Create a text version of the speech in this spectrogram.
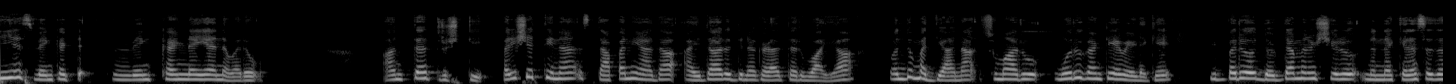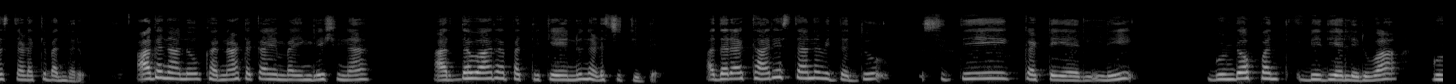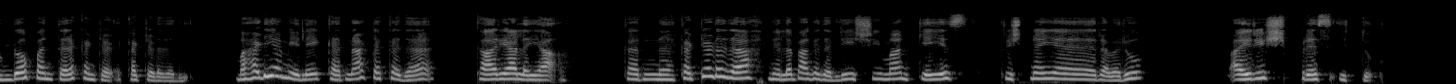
T S Venkata, ವೆಂಕಣ್ಣಯ್ಯನವರು. ಅಂತರ್ದೃಷ್ಟಿ. ಪರಿಷತ್ತಿನ ಸ್ಥಾಪನೆಯಾದ ಐದಾರು ದಿನಗಳ ತರುವಾಯ ಒಂದು ಮಧ್ಯಾಹ್ನ ಸುಮಾರು ಮೂರು ಗಂಟೆಯ ವೇಳೆಗೆ ಇಬ್ಬರು ದೊಡ್ಡ ಮನುಷ್ಯರು ನನ್ನ ಕೆಲಸದ ಸ್ಥಳಕ್ಕೆ ಬಂದರು. ಆಗ ನಾನು ಕರ್ನಾಟಕ ಎಂಬ ಇಂಗ್ಲಿಶಿನ ಅರ್ಧವಾರ ಪತ್ರಿಕೆಯನ್ನು ನಡೆಸುತ್ತಿದ್ದೆ. ಅದರ ಕಾರ್ಯಸ್ಥಾನವಿದ್ದದ್ದು ಸಿದ್ದಿಕಟ್ಟೆಯಲ್ಲಿ ಗುಂಡೋಪಂತ್ ಬೀದಿಯಲ್ಲಿರುವ ಗುಂಡೋಪಂತರ ಕಟ್ಟಡದಲ್ಲಿ. ಮಹಡಿಯ ಮೇಲೆ ಕರ್ನಾಟಕದ ಕಾರ್ಯಾಲಯ. ಕರ್ನ, ಕಟ್ಟಡದ ನೆಲಭಾಗದಲ್ಲಿ ಶ್ರೀಮಾನ್ ಕೆ ಎಸ್ ಕೃಷ್ಣಯ್ಯರವರು ಐರಿಷ್ ಪ್ರೆಸ್ ಇತ್ತು.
